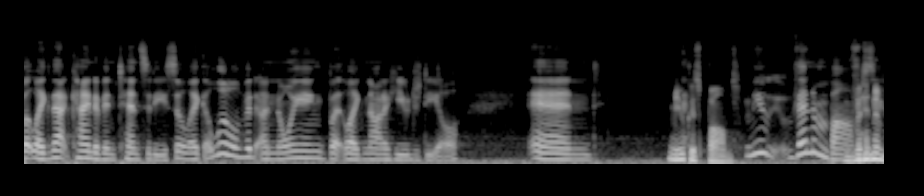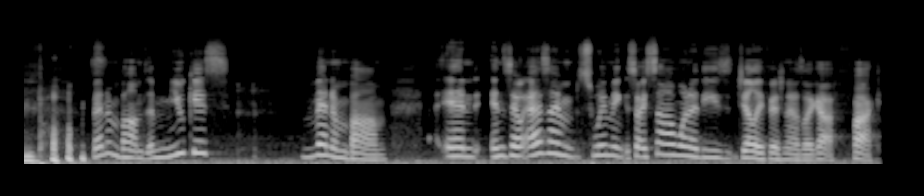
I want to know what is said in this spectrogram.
but like that kind of intensity. So like a little bit annoying, but like not a huge deal. And Mucus bombs. mu- venom bombs. Venom bombs. Venom bombs. A mucus venom bomb. And and so as I'm swimming, so I saw one of these jellyfish and I was like, ah, fuck.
